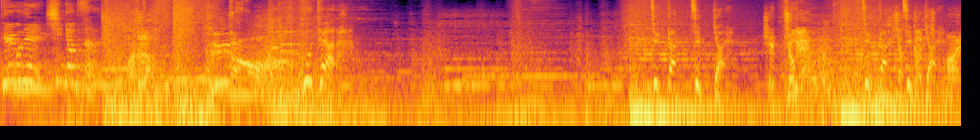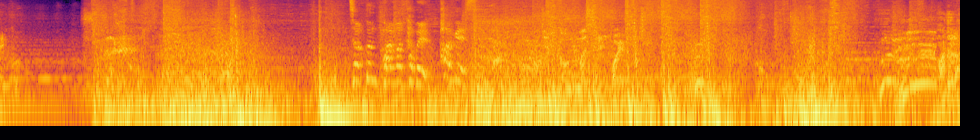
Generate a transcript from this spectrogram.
드래곤을 신경 써라. 후퇴하라. 즉각 즉결. 집중해! 즉각 즉결. 말고 적군 방어탑을 파괴했습니다. 맛을 보여주지. 받아라.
